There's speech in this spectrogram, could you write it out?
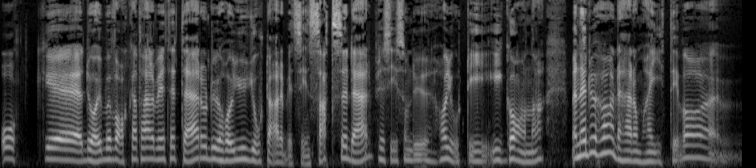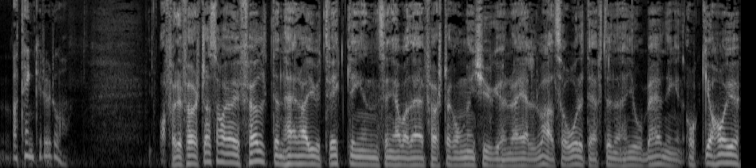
och eh, du har ju bevakat arbetet där och du har ju gjort arbetsinsatser där precis som du har gjort i, i Ghana. Men när du hör det här om Haiti, vad, vad tänker du då? För det första så har jag ju följt den här utvecklingen sedan jag var där första gången 2011, alltså året efter den här jordbävningen. Och jag har ju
